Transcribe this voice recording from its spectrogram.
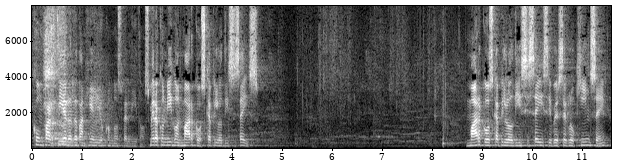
compartir el Evangelio con los perdidos. Mira conmigo en Marcos capítulo 16. Marcos capítulo 16 y versículo 15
